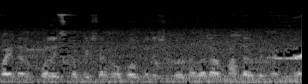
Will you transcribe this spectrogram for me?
final police commissioner home minister ನಾವೆಲ್ಲ ಮಾತಾಡಬೇಕಾಗಿದೆ.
